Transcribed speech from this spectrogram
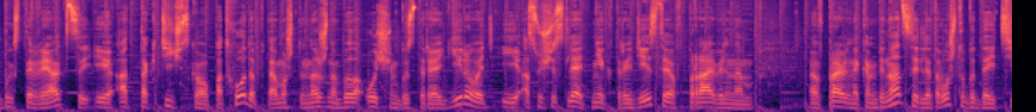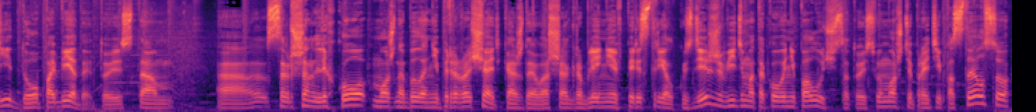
быстрой реакции и от тактического подхода, потому что нужно было очень быстро реагировать и осуществлять некоторые действия в правильном в правильной комбинации для того, чтобы дойти до победы. То есть там совершенно легко можно было не превращать каждое ваше ограбление в перестрелку. Здесь же, видимо, такого не получится. То есть вы можете пройти по стелсу,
